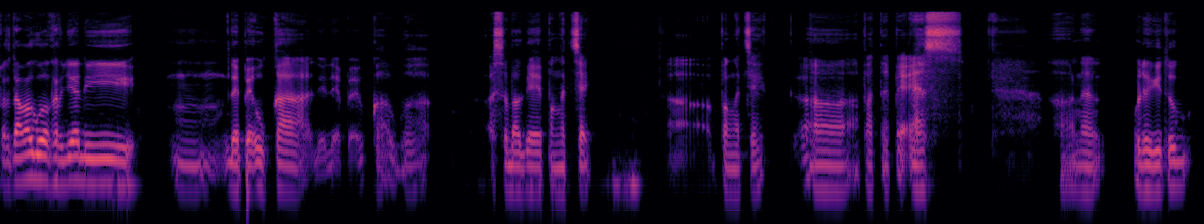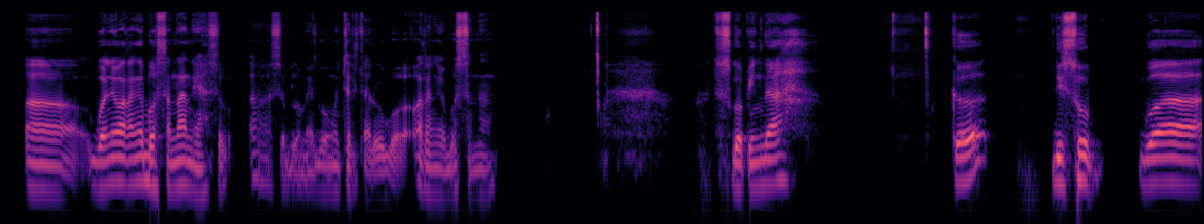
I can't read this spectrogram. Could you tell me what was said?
Pertama gua kerja di, mmm, DPUK, di DPUK gua sebagai pengecek, eee, pengecek, eee, apa TPS. Eee, nah udah gitu, eee, guanya orangnya bosenan ya se eee, sebelumnya gua mau cerita dulu gua orangnya bosenan. Terus gua pindah ke Dishub. Gua,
